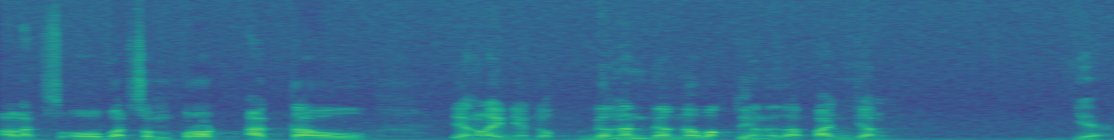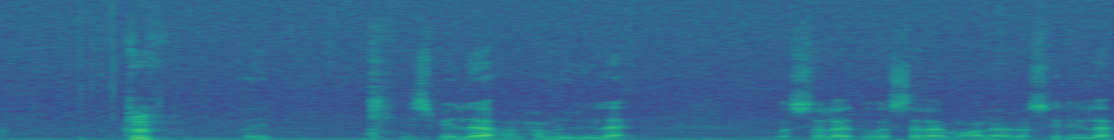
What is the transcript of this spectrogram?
alat obat semprot atau yang lainnya dok dengan jangka waktu yang agak panjang. Ya. Baik. Bismillah, Alhamdulillah. Wassalatu wassalamu ala rasulillah.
